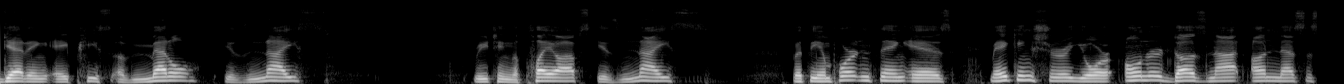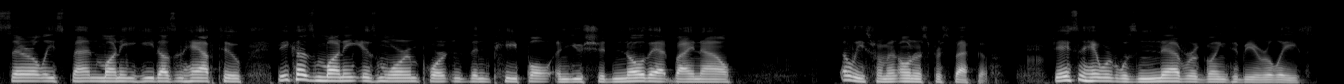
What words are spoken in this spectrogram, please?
Getting a piece of metal is nice. Reaching the playoffs is nice. But the important thing is making sure your owner does not unnecessarily spend money he doesn't have to because money is more important than people, and you should know that by now, at least from an owner's perspective. Jason Heyward was never going to be released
